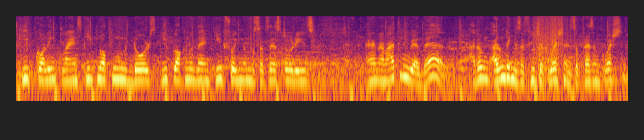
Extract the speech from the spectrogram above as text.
keep calling clients, keep knocking on the doors, keep talking to them, keep showing them the success stories. And, and I think we are there. I don't, I don't think it's a future question, it's a present question.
